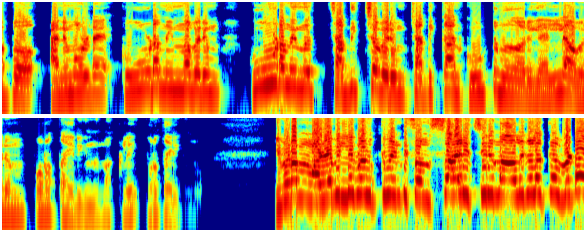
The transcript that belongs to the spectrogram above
അപ്പോ അനുമോളുടെ കൂടെ നിന്നവരും കൂടെ നിന്ന് ചതിച്ചവരും ചതിക്കാൻ കൂട്ടുനിന്നവരും എല്ലാവരും പുറത്തായിരിക്കുന്നു മക്കളെ പുറത്തായിരിക്കുന്നു. ഇവിടെ മഴവില്ലുകൾക്ക് വേണ്ടി സംസാരിച്ചിരുന്ന ആളുകളൊക്കെ ഇവിടെ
